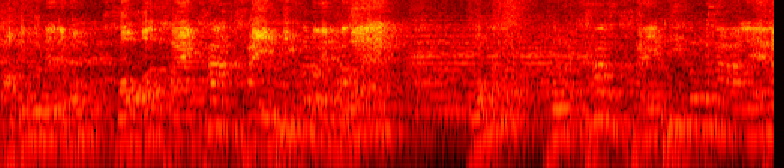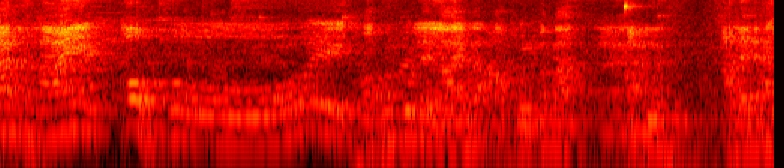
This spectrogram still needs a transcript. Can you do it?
ขอบคุณนะผมขอถ่ายข้างไข่พี่เขาหน่อยนะเฮ้ยผมผมข้างไข่พี่ก็มานานแล้วไข่โอ้โหขอบคุณหลายๆครับขอบคุณมากๆขอบคุณอะไรนะ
